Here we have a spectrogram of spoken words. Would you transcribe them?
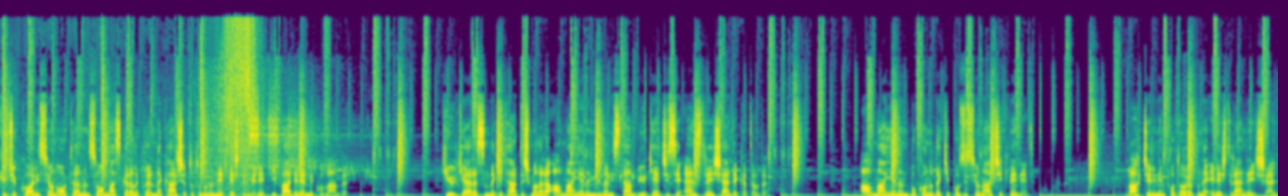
küçük koalisyon ortağının son maskaralıklarına karşı tutumunu netleştirmeli ifadelerini kullandı. İki ülke arasındaki tartışmalara Almanya'nın Yunanistan Büyükelçisi Ernst Reichel de katıldı. Almanya'nın bu konudaki pozisyonu açık ve net. Bahçeli'nin fotoğrafını eleştiren Reichel,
